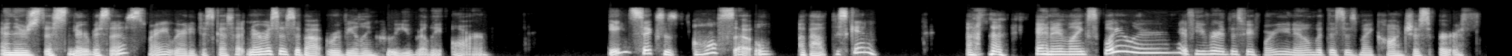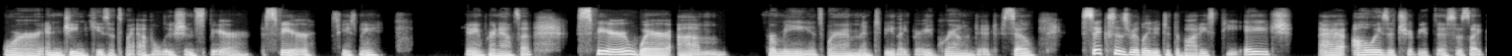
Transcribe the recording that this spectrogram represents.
And there's this nervousness, right? We already discussed that nervousness about revealing who you really are. Gate six is also about the skin. and I'm like, spoiler, if you've heard this before, you know, but this is my conscious earth, or in Gene Keys, it's my evolution sphere, sphere, excuse me. Even pronounce that. Sphere, where um for me, it's where I'm meant to be like very grounded. So six is related to the body's pH. I always attribute this as like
